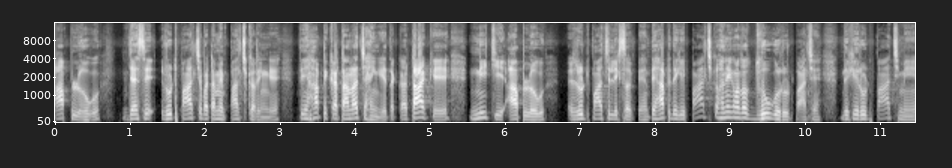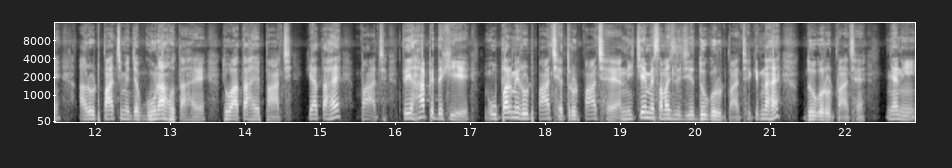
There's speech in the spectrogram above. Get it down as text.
आप लोग जैसे रूट पाँच बटा में पाँच करेंगे तो यहाँ पे कटाना चाहेंगे तो कटा के नीचे आप लोग रूट पाँच लिख सकते हैं। तो यहाँ पे देखिए, पाँच कहने का मतलब दो गो रूट पाँच है। देखिए, रूट पाँच में और रूट पाँच में जब गुणा होता है तो आता है पाँच। क्या आता है? पाँच। तो यहाँ पे देखिए, ऊपर में रूट पाँच है तो रूट पाँच है नीचे में समझ लीजिए दो गो रूट पाँच है। कितना है? दो गो रूट पाँच है। यानी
